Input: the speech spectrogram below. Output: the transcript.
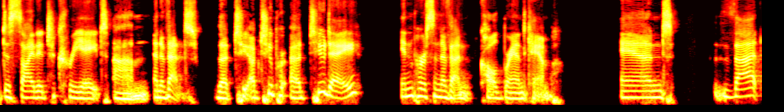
decided to create um, an event the two a two a two day in person event called Brand Camp, and that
